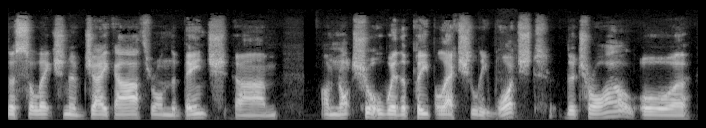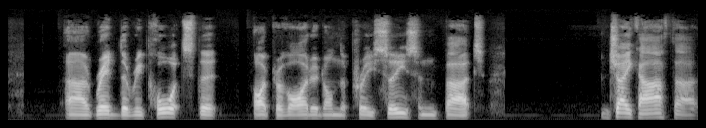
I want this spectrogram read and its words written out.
the selection of Jake Arthur on the bench. Um, I'm not sure whether people actually watched the trial or uh, read the reports that I provided on the pre-season, but Jake Arthur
